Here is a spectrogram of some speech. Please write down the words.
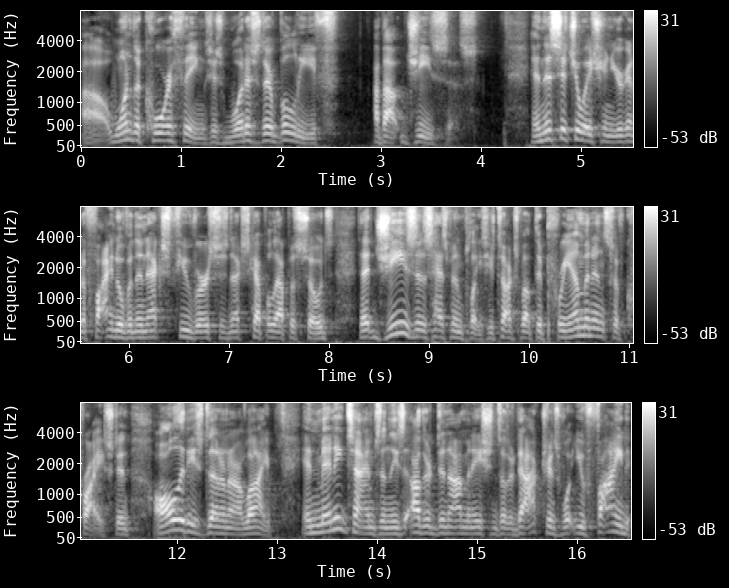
uh, one of the core things is what is their belief about Jesus. In this situation, you're going to find over the next few verses, next couple episodes, that Jesus has been placed. He talks about the preeminence of Christ and all that He's done in our life. And many times in these other denominations, other doctrines, what you find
